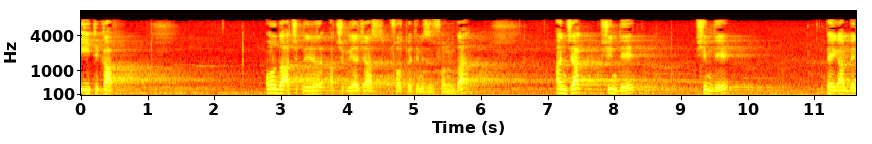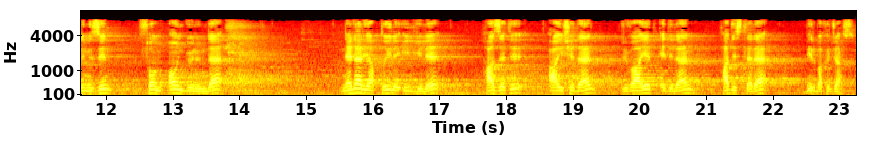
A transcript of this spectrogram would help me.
İtikaf. Onu da açıklayacağız sohbetimizin sonunda. Ancak şimdi şimdi Peygamberimizin son 10 gününde neler yaptığı ile ilgili Hazreti Ayşe'den rivayet edilen hadislere bir bakacağız.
